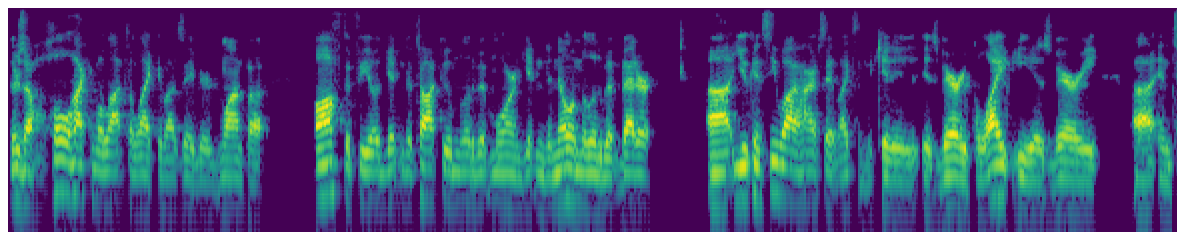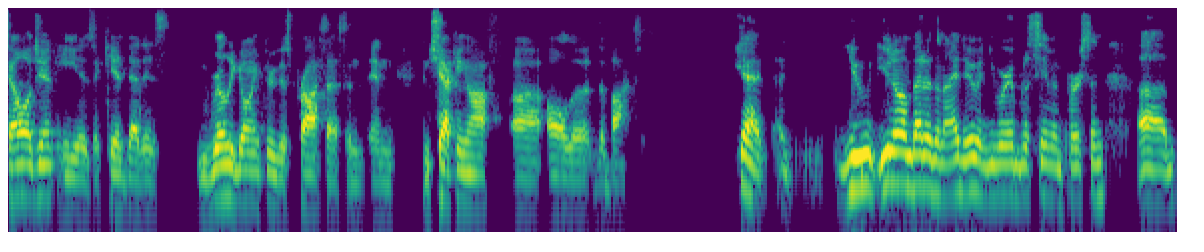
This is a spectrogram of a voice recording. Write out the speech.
there's a whole heck of a lot to like about Xavier Nwankpa. Off the field, getting to talk to him a little bit more and getting to know him a little bit better, uh, you can see why Ohio State likes him. The kid is, is very polite. He is very uh, intelligent. He is a kid that is really going through this process and and and checking off uh, all the the boxes yeah, uh, you you know him better than I do, and you were able to see him in person. Um,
